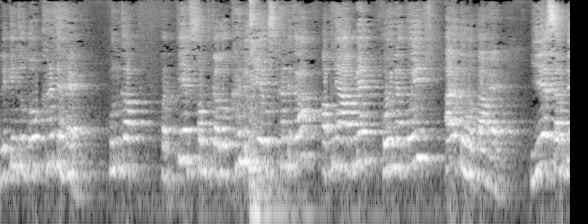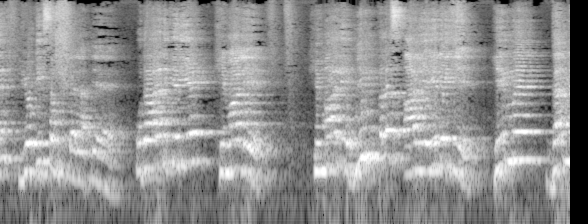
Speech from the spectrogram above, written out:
लेकिन जो दो खंड है, उनका प्रत्येक शब्द का जो खंड भी है, उस खंड का अपने आप में कोई ना कोई अर्थ होता है। ये शब्द यौगिक शब्द कहलाते हैं। उदाहरण के लिए हिमालय। हिमालय हिम प्लस आलय, ये देखिए। हिम धर्म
